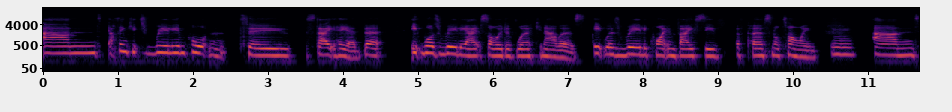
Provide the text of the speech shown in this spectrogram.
and i think it's really important to state here that it was really outside of working hours. It was really quite invasive of personal time. Mm. and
